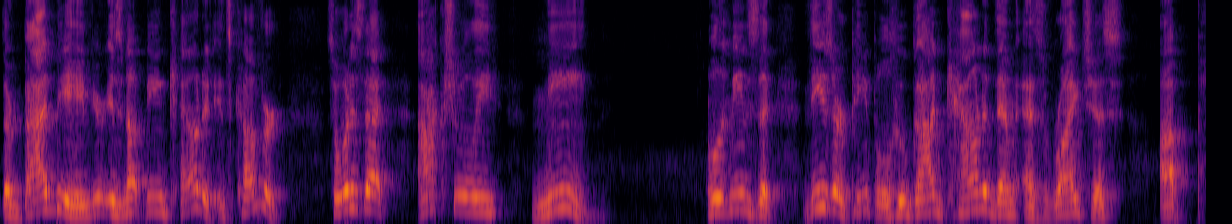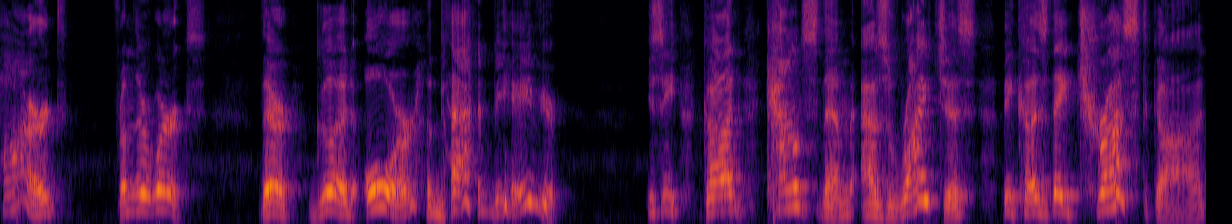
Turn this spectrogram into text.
Their bad behavior is not being counted, it's covered. So, what does that actually mean? Well, it means that these are people who God counted them as righteous apart from their works, their good or bad behavior. You see, God counts them as righteous because they trust God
